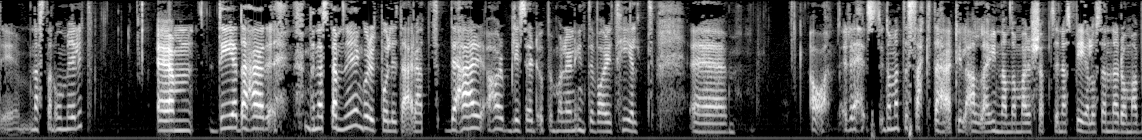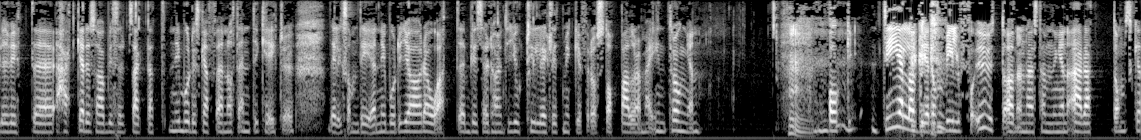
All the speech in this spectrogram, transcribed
Det är nästan omöjligt. Ehm, det, det här, den här stämningen går ut på lite är att det här har Blizzard uppenbarligen inte varit helt... Eh, ja, de har inte sagt det här till alla innan de har köpt sina spel och sen när de har blivit eh, hackade så har Blizzard sagt att ni borde skaffa en authenticator. Det är liksom det ni borde göra och att eh, Blizzard har inte gjort tillräckligt mycket för att stoppa alla de här intrången. Och del av det de vill få ut av den här stämningen är att de ska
